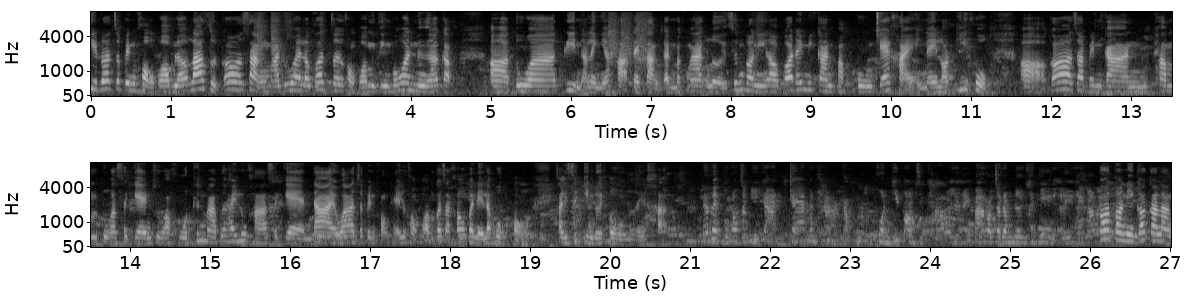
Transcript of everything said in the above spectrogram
คิดว่าจะเป็นของปลอมแล้วล่าสุดก็สั่งมาด้วย แล้วก็เจอของปลอมจริงๆเพราะว่าเนื้อกับอ่าตัวกลิ่นอะไรเงี้ยค่ะ แตกต่างกันมากๆเลย ซึ่งตอนนี้เราก็ได้มีการปรับปรุงแก้ไขในล็อตที่6เอ่อก็จะเป็นการทำตัวสแกน QR code ขึ้นมาเพื่อให้ลูกค้าสแกนได้ว่าจะเป็นของแท้หรือของปลอมก็จะเข้าไปในระบบของคาริสกินโดยตรงเลยค่ะ แล้วแบบนี้เราจะมีการแก้ปัญหากับคนที่ปลอมสินค้าเรายังไงบ้างเราจะดำเนินคดีหรืออะไรยังไงบ้างไหมก็ตอนนี้ก็กำลัง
